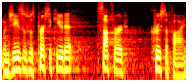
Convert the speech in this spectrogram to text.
when Jesus was persecuted, suffered, crucified,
